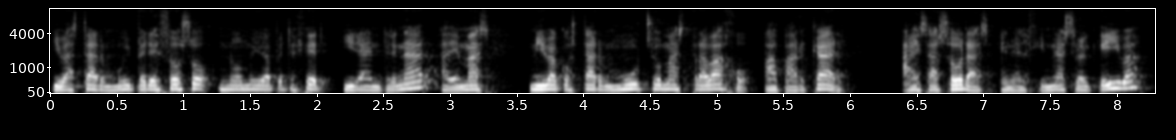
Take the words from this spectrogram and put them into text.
iba a estar muy perezoso, no me iba a apetecer ir a entrenar, además me iba a costar mucho más trabajo aparcar a esas horas en el gimnasio al que iba,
